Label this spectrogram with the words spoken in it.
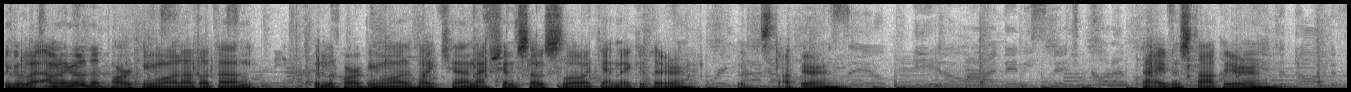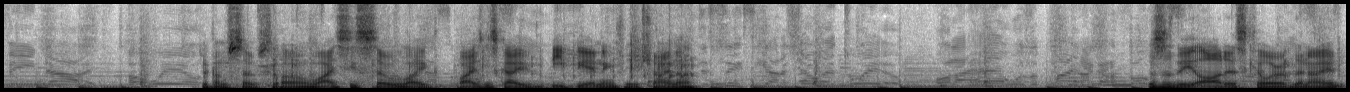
i go back. I'm gonna go to the parking lot. How about that? Go to the parking lot if I can. Actually, I'm so slow I can't make it there. Stop here. Can I even stop here? Dude, I'm so slow. Why is he so like? Why is this guy VPNing from China? This is the oddest killer of the night.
